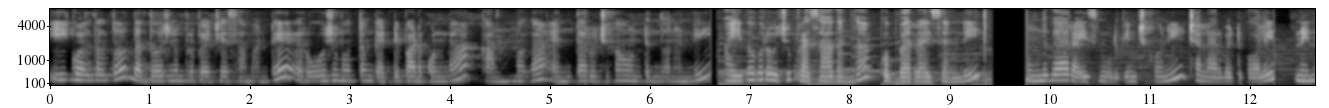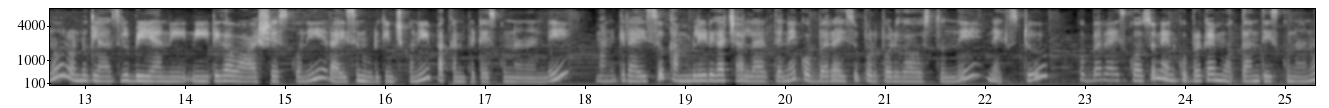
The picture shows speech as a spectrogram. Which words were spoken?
ఈ కొలతలతో దద్దోజనం ప్రిపేర్ చేసామంటే రోజు మొత్తం గట్టి పడకుండా కమ్మగా ఎంత రుచిగా ఉంటుందోనండి. ఐదవ రోజు ప్రసాదంగా కొబ్బరి రైస్ అండి. ముందుగా రైస్ని ఉడికించుకొని చల్లారబెట్టుకోవాలి. నేను రెండు గ్లాసులు బియ్యాన్ని నీట్గా వాష్ చేసుకొని రైస్ని ఉడికించుకొని పక్కన పెట్టేసుకున్నానండి. మనకి రైస్ కంప్లీట్గా చల్లారితేనే కొబ్బరి రైస్ పొడి పొడిగా వస్తుంది. నెక్స్ట్ కొబ్బరి రైస్ కోసం నేను కొబ్బరికాయ మొత్తాన్ని తీసుకున్నాను.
